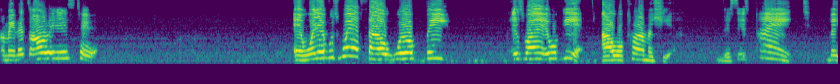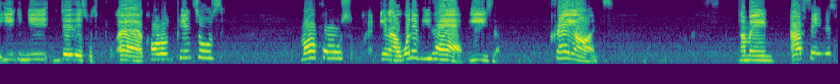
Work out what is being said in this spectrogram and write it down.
I mean, that's all it is to it. And whatever's wet, though, will be, is what it will get. I will promise you. This is paint. But you can use, do this with uh, colored pencils, markers, you know, whatever you have, use them. Crayons. I mean, I've seen this,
